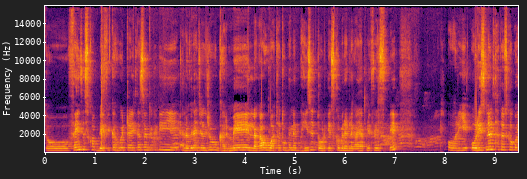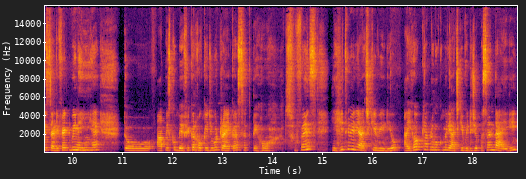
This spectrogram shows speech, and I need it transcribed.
तो फ्रेंड्स इसको आप बेफिक्र हुए ट्राई कर सकते हो क्योंकि ये एलोवेरा जेल जो घर में लगा हुआ था तो मैंने वहीं से तोड़ के इसको मैंने लगाया अपने फेस पे। और ये ओरिजिनल था तो इसका कोई साइड इफ़ेक्ट भी नहीं है। तो आप इसको बेफिक्र होकर जो वो ट्राई कर सकते हो। सो फ्रेंड्स यही थी मेरी आज की वीडियो आई होप कि आप लोगों को मेरी आज की वीडियो जो पसंद आएगी।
